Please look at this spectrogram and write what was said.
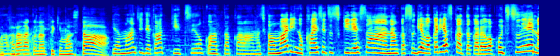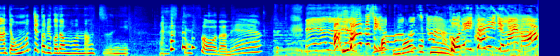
わからなくなってきました。いやマジでガッキー強かったからなしかもマリンの解説好きでさなんかすげえわかりやすかったからわこいつ強えなって思っちゃったべこだもんな普通に。こうしてそうだねこれ痛いんじゃないの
